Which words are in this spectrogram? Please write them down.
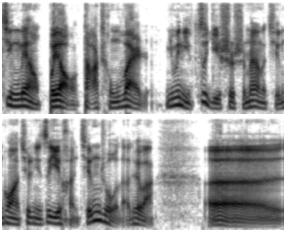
尽量不要搭乘外人，因为你自己是什么样的情况，其实你自己很清楚的，对吧？呃，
